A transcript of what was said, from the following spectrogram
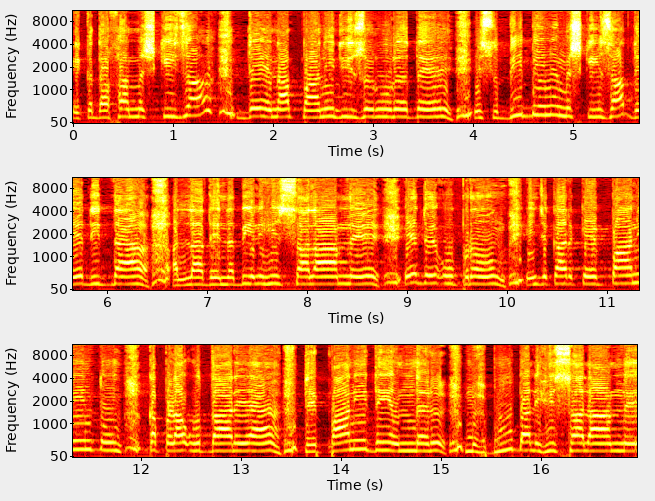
ایک دفعہ دفعہ مشکیزہ دینا پانی دی ضرورت ہے۔ اس بی بی نے مشکیزہ دے دیتا۔ اللہ دے نبی علیہ السلام نے اے دے اوپروں انج کر کے پانی تو کپڑا اتاریا۔ تے پانی دے اندر محبوب علیہ السلام نے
